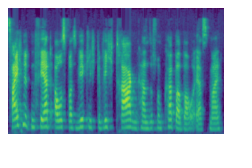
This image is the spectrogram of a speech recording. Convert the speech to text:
zeichnet ein Pferd aus, was wirklich Gewicht tragen kann, so vom Körperbau erstmal?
